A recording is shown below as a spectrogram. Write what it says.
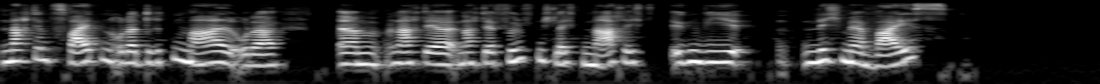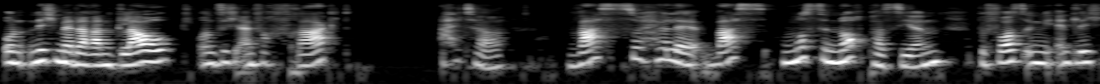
nach dem zweiten oder dritten Mal oder ähm, nach, der, nach der fünften schlechten Nachricht irgendwie nicht mehr weiß und nicht mehr daran glaubt und sich einfach fragt, Alter, was zur Hölle, was muss denn noch passieren, bevor es irgendwie endlich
